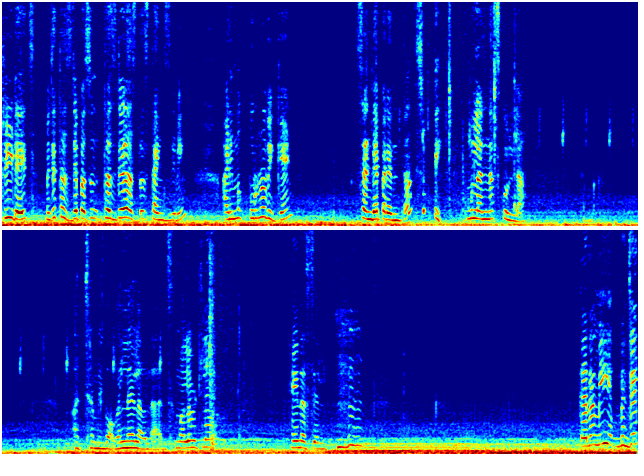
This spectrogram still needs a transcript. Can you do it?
थ्री डेज म्हणजे थर्सडे पासून थर्सडेला असतंच थँक्स गिविंग आणि मग पूर्ण विकेंड संडेपर्यंत सुट्टी मुलांना स्कूलला अच्छा मी गॉगल नाही लावला आज. मला वाटलं हे नसेल. कारण मी म्हणजे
